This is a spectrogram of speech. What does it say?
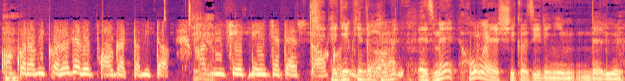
hmm. akkor, amikor az előbb hallgattam itt a 37 négyzetes Egyébként, ha, ez me, hova esik az irinyi belül?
